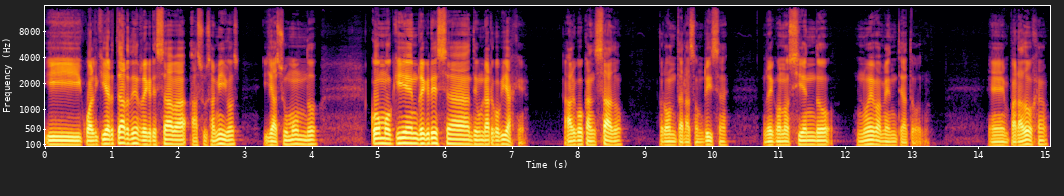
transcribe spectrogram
Y cualquier tarde regresaba a sus amigos y a su mundo como quien regresa de un largo viaje, algo cansado, pronta la sonrisa, reconociendo nuevamente a todo. En paradoja,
